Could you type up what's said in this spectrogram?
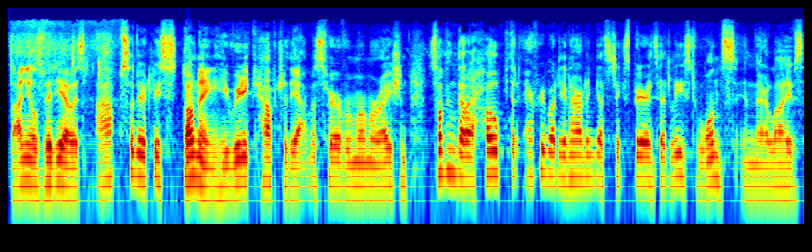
Daniel's video is absolutely stunning. He really captured the atmosphere of murmuration, something that I hope that everybody in Ireland gets to experience at least once in their lives.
